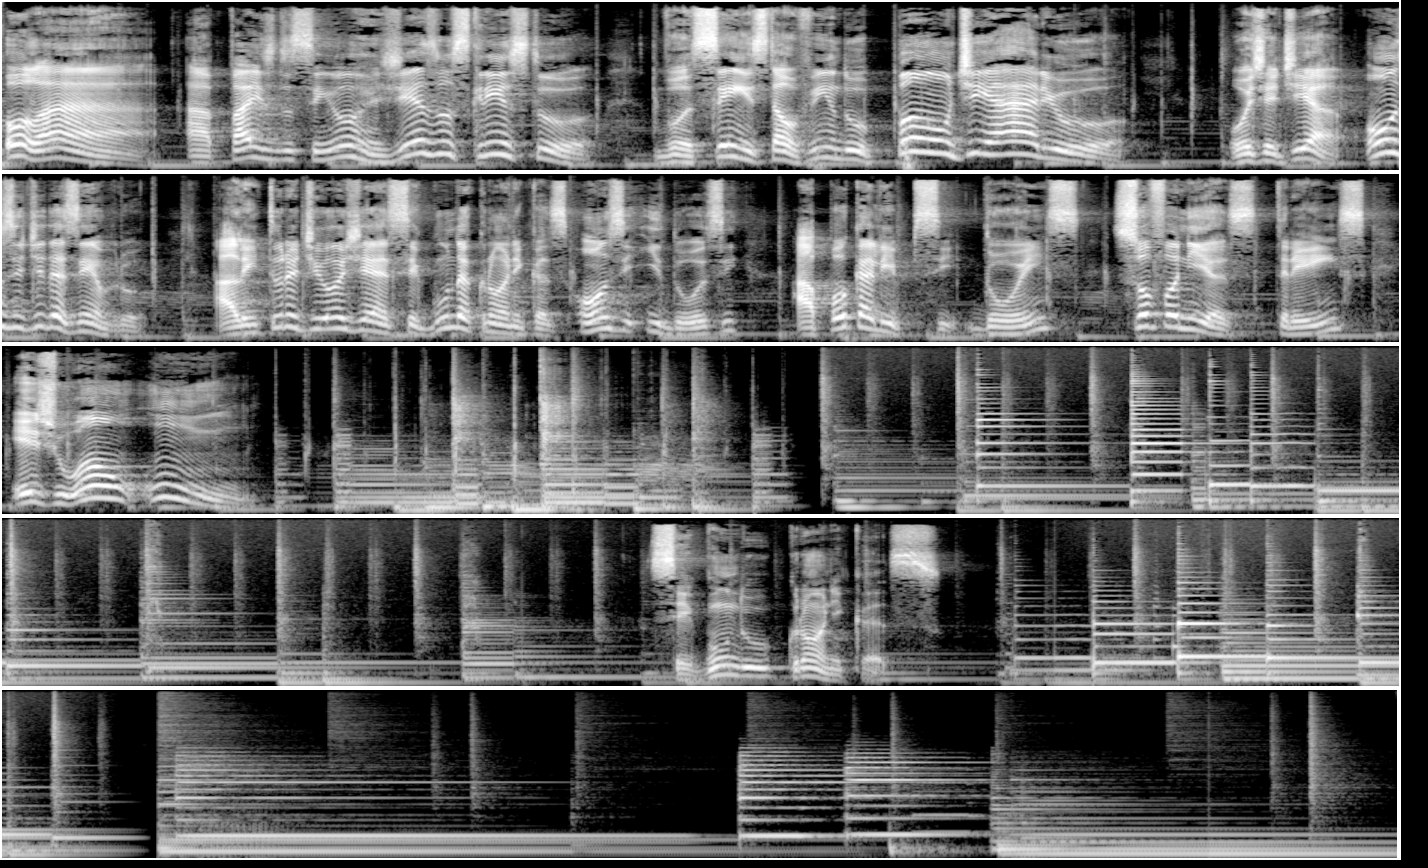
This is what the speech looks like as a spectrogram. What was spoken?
Olá! A paz do Senhor Jesus Cristo! Você está ouvindo o Pão Diário! Hoje é dia 11 de dezembro. A leitura de hoje é 2 Crônicas 11 e 12, Apocalipse 2, Sofonias 3 e João 1. Segundo Crônicas.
